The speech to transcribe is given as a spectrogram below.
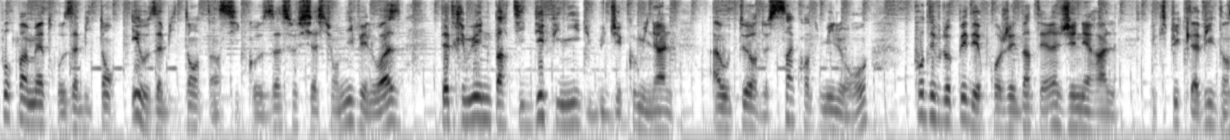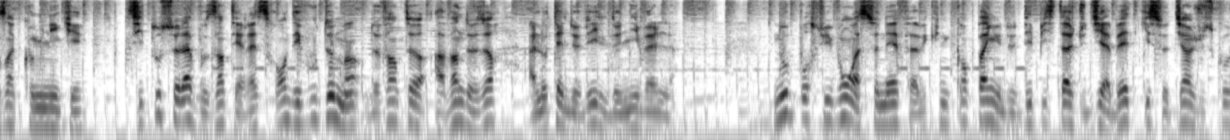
pour permettre aux habitants et aux habitantes ainsi qu'aux associations nivelloises d'attribuer une partie définie du budget communal à hauteur de 50 000 euros pour développer des projets d'intérêt général, explique la ville dans un communiqué. Si tout cela vous intéresse, rendez-vous demain de 20h à 22h à l'hôtel de ville de Nivelles. Nous poursuivons à Senef avec une campagne de dépistage du diabète qui se tient jusqu'au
